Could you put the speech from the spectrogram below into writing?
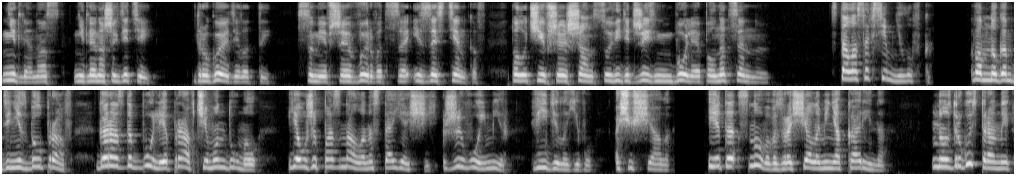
ни для нас, ни для наших детей. Другое дело ты, сумевшая вырваться из застенков, получившая шанс увидеть жизнь более полноценную. Стало совсем неловко. Во многом Денис был прав, гораздо более прав, чем он думал. Я уже познала настоящий, живой мир, видела его, ощущала. И это снова возвращало меня к Карина. Но, с другой стороны,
